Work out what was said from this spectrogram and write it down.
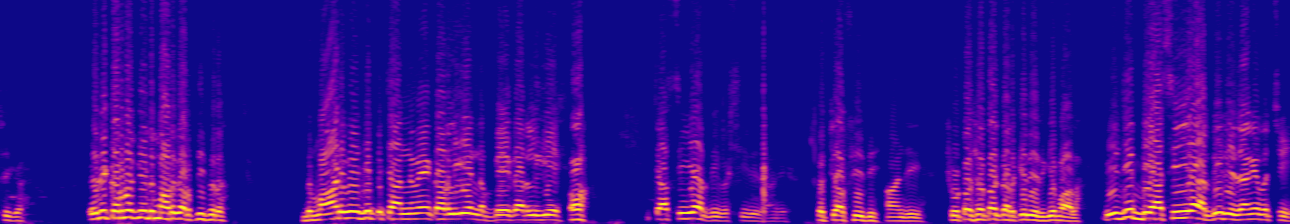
ਠੀਕ ਹੈ ਇਹਦੀ ਕਰਨ ਕੀ ਡਿਮਾਂਡ ਕਰਤੀ ਫਿਰ? ਡਿਮਾਂਡ ਵੀਰ ਜੀ 95 ਕਰ ਲਈਏ 90 ਕਰ ਲਈਏ। ਆ। 85000 ਦੀ ਵੱਛੀ ਦੇ ਦਾਂਗੇ। 85 ਦੀ? ਹਾਂਜੀ। ਛੋਟਾ ਛੋਟਾ ਕਰਕੇ ਦੇ ਦਈਏ ਮਾਲ। ਵੀਰ ਜੀ 82000 ਦੀ ਦੇ ਦਾਂਗੇ ਬੱਚੀ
